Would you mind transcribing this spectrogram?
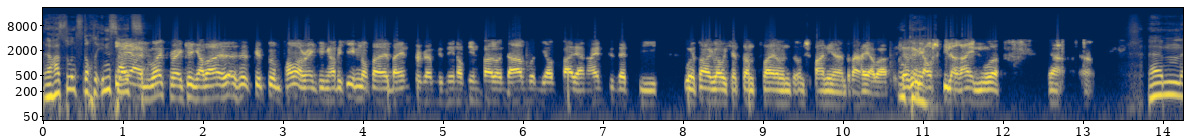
Äh, hast du uns noch Insights? Ja, ja, ein World Ranking, aber es, gibt so ein Power Ranking, habe ich eben noch bei, bei Instagram gesehen auf jeden Fall. Und da wurden die Australier an 1 gesetzt, die USA, glaube ich, jetzt an 2 und, und Spanien an 3. Aber okay. das sind ja auch Spielereien, nur ja, ja. Ähm,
